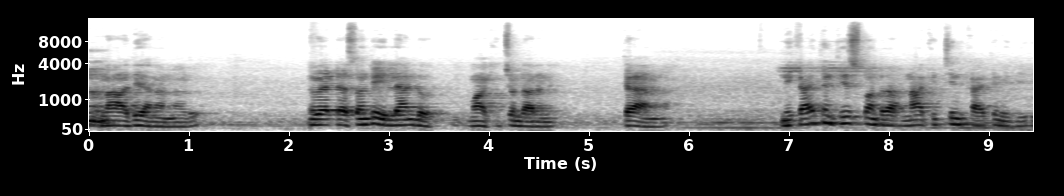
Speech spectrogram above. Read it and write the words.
Hmm. నాది అని అన్నాడు. నువ్వు ఎట్టేస్తుంటే ఈ ల్యాండ్ మాకు ఇచ్చుండారని తే అన్న. నీ కాగితం తీసుకుంటారా నాకు ఇచ్చింది కాగితం ఇది.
